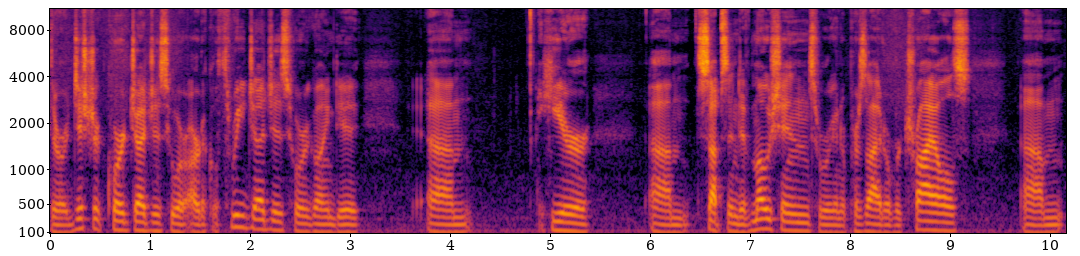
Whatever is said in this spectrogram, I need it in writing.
there are district court judges who are Article 3 judges who are going to um, hear um, substantive motions, who are going to preside over trials. Um,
